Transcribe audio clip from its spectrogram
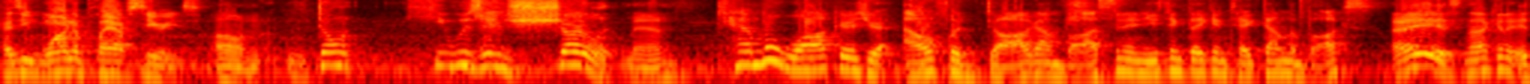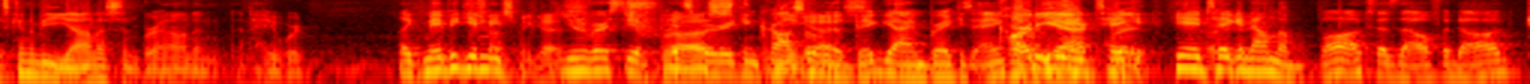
Has he won a playoff series? Oh no! Don't. He was in Charlotte, man. Kemba Walker is your alpha dog on Boston, and you think they can take down the Bucks? Hey, it's not gonna. It's gonna be Giannis and Brown and, and Hayward. Like maybe give Trust me, me, guys. University of Trust Pittsburgh. He can cross over guys. the big guy and break his ankle. but he ain't taking he ain't taking down the Bucks as the alpha dog.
